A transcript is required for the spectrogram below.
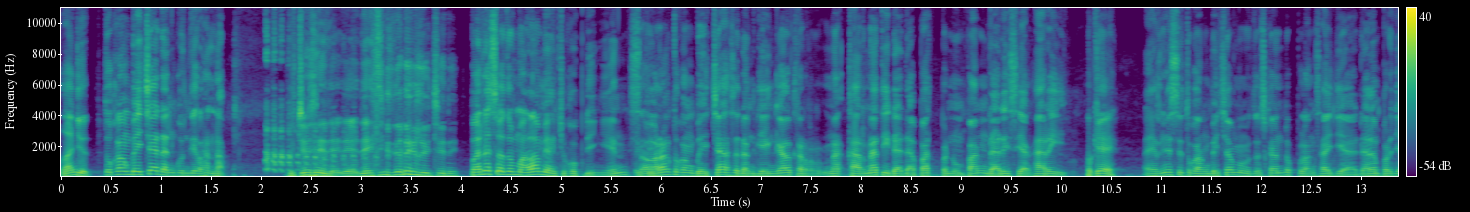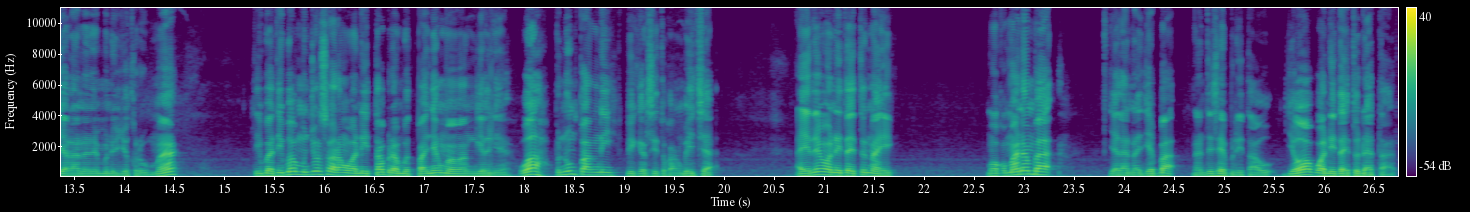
Lanjut. Tukang beca dan kuntilanak. Lucu sih dia, dia, dia, dia lucu nih. Pada suatu malam yang cukup dingin, seorang tukang beca sedang jengkel karena karena tidak dapat penumpang dari siang hari. Oke. Akhirnya si tukang beca memutuskan untuk pulang saja. Dalam perjalanannya menuju ke rumah, tiba-tiba muncul seorang wanita berambut panjang memanggilnya. Wah, penumpang nih, pikir si tukang beca. Akhirnya wanita itu naik. Mau ke mana mbak? Jalan aja pak, nanti saya beritahu. Jawab wanita itu datar.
